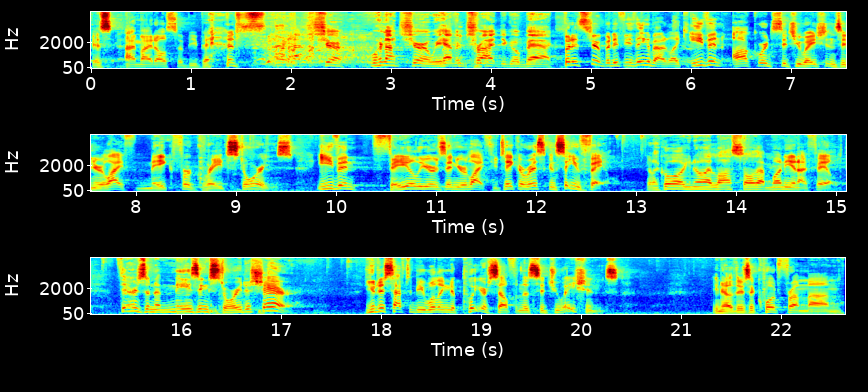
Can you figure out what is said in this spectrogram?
Because I might also be banned. We're not sure. We're not sure. We haven't tried to go back. But it's true. But if you think about it, like even awkward situations in your life make for great stories. Even failures in your life. You take a risk and say you fail. You're like, oh, you know, I lost all that money and I failed. There's an amazing story to share. You just have to be willing to put yourself in those situations. You know, there's a quote from um,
